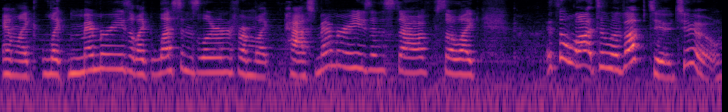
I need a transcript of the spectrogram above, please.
and like like memories and like lessons learned from like past memories and stuff. So like, it's a lot to live up to too.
